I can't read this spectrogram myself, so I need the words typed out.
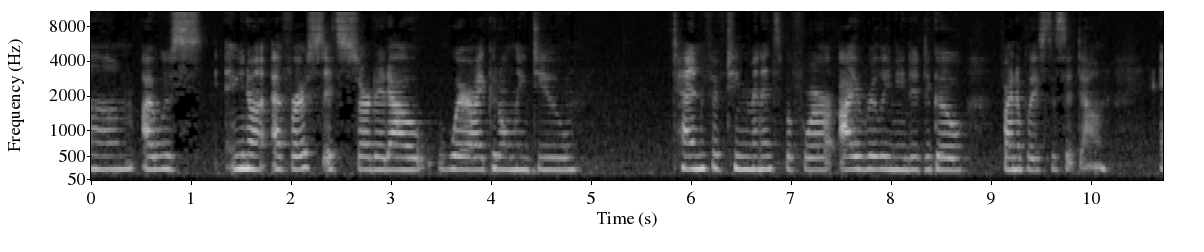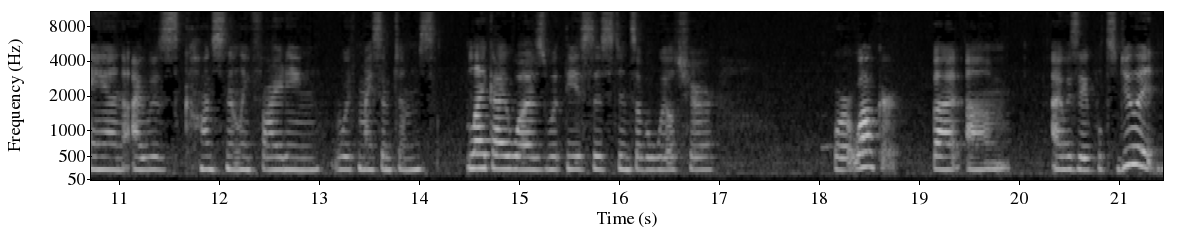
Um, I was, you know, at first it started out where I could only do 10 15 minutes before I really needed to go find a place to sit down. And I was constantly fighting with my symptoms, like I was with the assistance of a wheelchair or a walker. But um, I was able to do it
